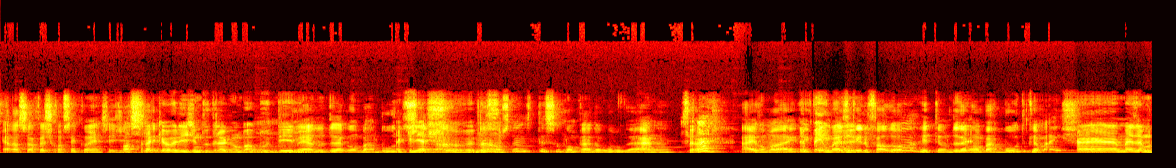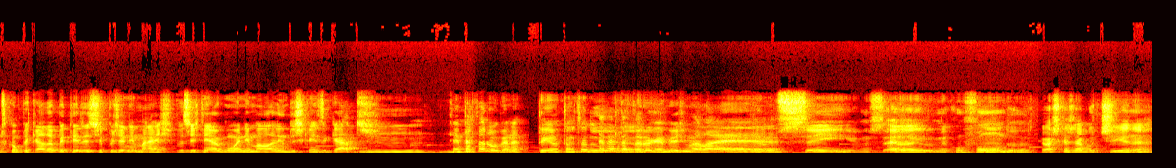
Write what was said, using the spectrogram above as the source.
ela sofre as consequências Qual será que é a origem do dragão barbudo dele? É do dragão barbudo. É que ele achou, velho? Não, isso deve ter sido comprado em algum lugar, né? Será? Aí vamos lá. E Depende, que mais né? que ele falou? Ele tem um dragão barbudo, o que mais? É, mas é muito complicado obter esse tipo de animais. Vocês têm algum animal além dos cães e gatos? Hum, Tem a tartaruga, né? tem a tartaruga. Ela é tartaruga mesmo ou ela Eu é. não sei, não sei, eu me confundo. Eu acho que é jabuti, né?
